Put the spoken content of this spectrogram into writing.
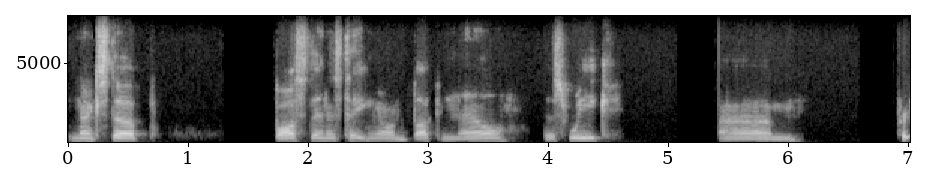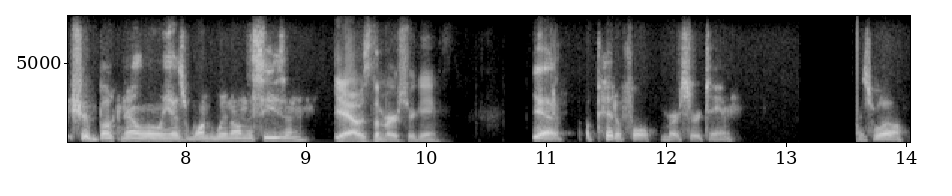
Next up, Boston is taking on Bucknell this week. Um, pretty sure Bucknell only has one win on the season. Yeah, it was the Mercer game. Yeah, a pitiful Mercer team as well.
